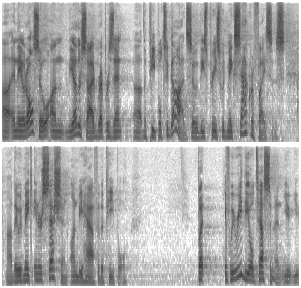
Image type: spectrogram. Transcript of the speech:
Uh, and they would also, on the other side, represent uh, the people to God. So these priests would make sacrifices, uh, they would make intercession on behalf of the people. But if we read the Old Testament, you, you,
